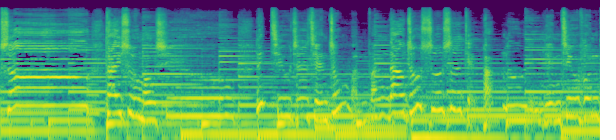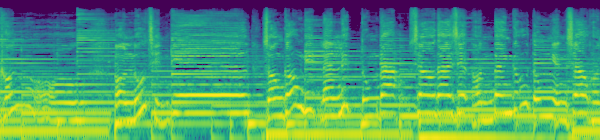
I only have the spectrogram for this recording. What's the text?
守。太树茂秀，立秋之前，种万芳稻，竹树是天白露云烟，秋风空，寒露千边，上宫一帘立冬。小台雪寒灯古冬烟，小寒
